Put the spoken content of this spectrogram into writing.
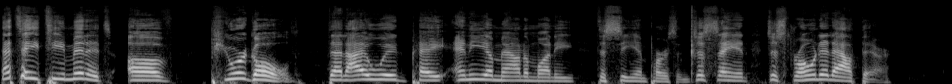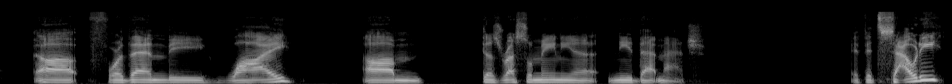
That's 18 minutes of pure gold that I would pay any amount of money to see in person. Just saying, just throwing it out there. uh, for then the why um, does WrestleMania need that match? If it's Saudi,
